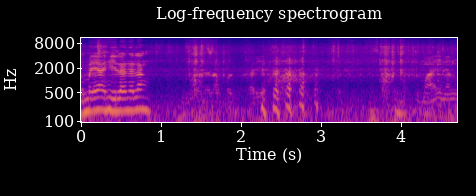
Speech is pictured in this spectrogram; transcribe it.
Mamaya hila na lang. Lang pag-karya. Kumain ng...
